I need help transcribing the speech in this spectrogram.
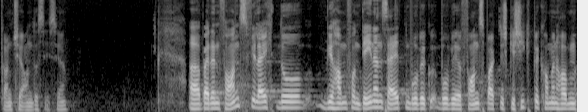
ganz schön anders ist. Ja. Äh, bei den Fonts vielleicht nur, wir haben von denen Seiten, wo wir, wo wir Fonts praktisch geschickt bekommen haben,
